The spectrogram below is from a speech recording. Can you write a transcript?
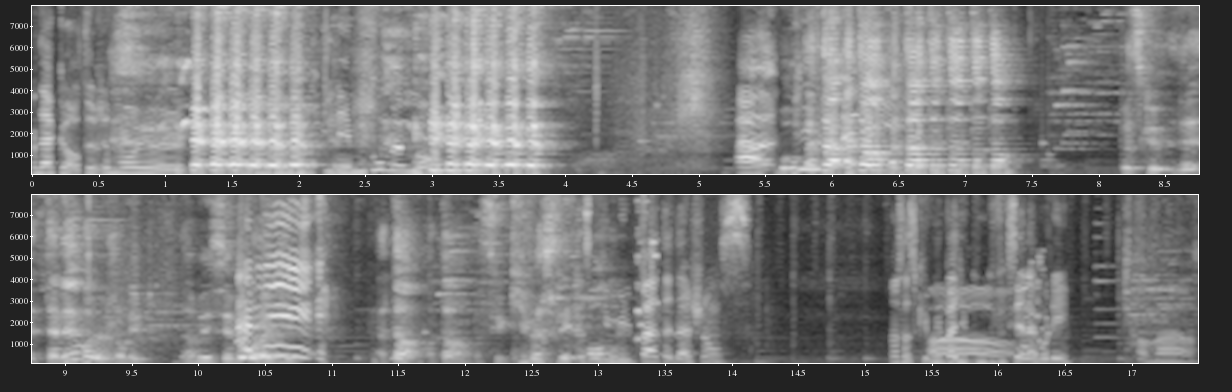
D'accord, t'es vraiment... euh, les, me manquent. Ah, Oh, attends, attends, attends, attends, attends, attends. Parce que euh, tout à l'heure, euh, j'en ai. Non mais c'est bon. là, attends, attends, parce que qui va se les Ça se prendre cumule pas, t'as de la chance. Non, ça se cumule pas du coup, Oh. vu que c'est à la volée. Oh mince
